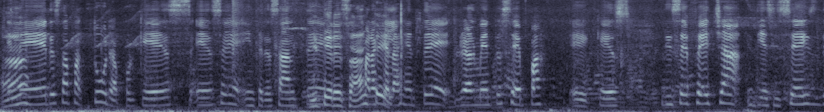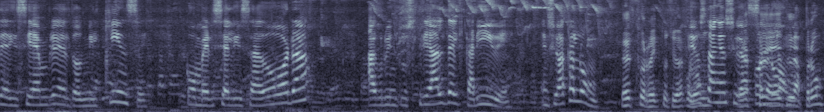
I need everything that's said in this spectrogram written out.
Ah. leer esta factura porque es, es eh, interesante, Interesante. para que la gente realmente sepa eh, que es, dice fecha 16 de diciembre del 2015, comercializadora agroindustrial del Caribe, en Ciudad Calón. Es correcto, Ciudad Colón. Ellos están en Ciudad Esa Colón. es la pro,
